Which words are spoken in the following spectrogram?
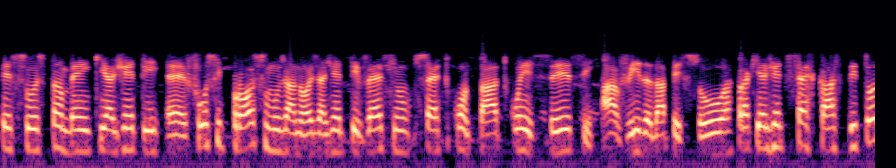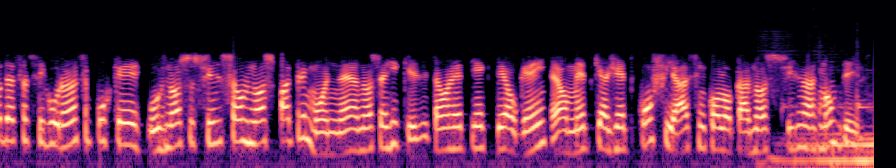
pessoas também que a gente é, fosse próximos a nós, a gente tivesse um certo contato conhecesse a vida da pessoa, para que a gente cercasse de toda essa segurança, porque os nossos filhos são o nosso patrimônio, né? A nossa riqueza. Então a gente tinha que ter alguém realmente que a gente confiasse em colocar nossos filhos nas mãos deles.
